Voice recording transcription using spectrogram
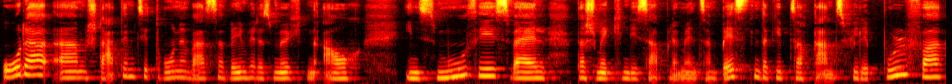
Oder ähm, statt dem Zitronenwasser, wenn wir das möchten, auch in Smoothies, weil da schmecken die Supplements am besten. Da gibt es auch ganz viele Pulver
